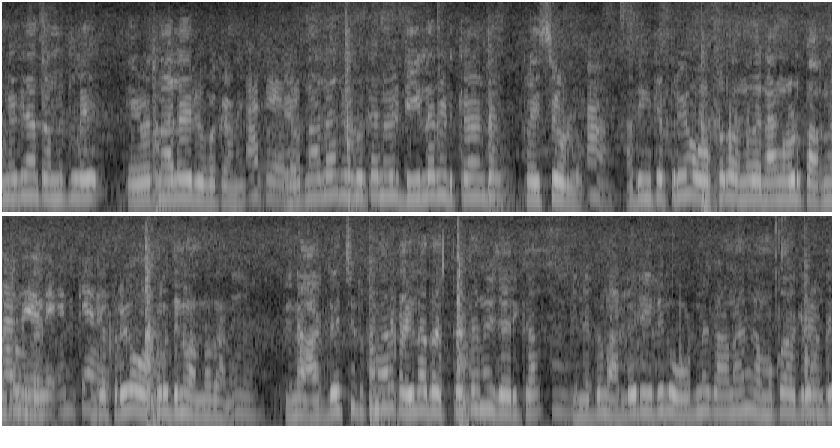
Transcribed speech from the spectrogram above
നിങ്ങൾക്ക് ഞാൻ തന്നിട്ടുള്ള എഴുപത്തിനാലായിരം രൂപക്കാണ്. എഴുപത്തിനാലായിരം രൂപക്കാണ് ഒരു ഡീലർ എടുക്കാണ്ട് പൈസ ഉള്ളൂ. അത് എനിക്ക് എത്രയോ ഓഫർ വന്നതാണ് ഞാൻ നിങ്ങളോട് പറഞ്ഞിട്ടുണ്ട്. എനിക്ക് എത്രയോ ഓഫർ ഇതിന് വന്നതാണ്. പിന്നെ ആഗ്രഹിച്ചെടുക്കുന്നവരുടെ കയ്യിൽ അത് എത്തട്ടെ എന്ന് വിചാരിക്കാം പിന്നെ ഇത് നല്ല രീതിയിൽ ഓടുന്ന കാണാൻ നമുക്കും ആഗ്രഹമുണ്ട്.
